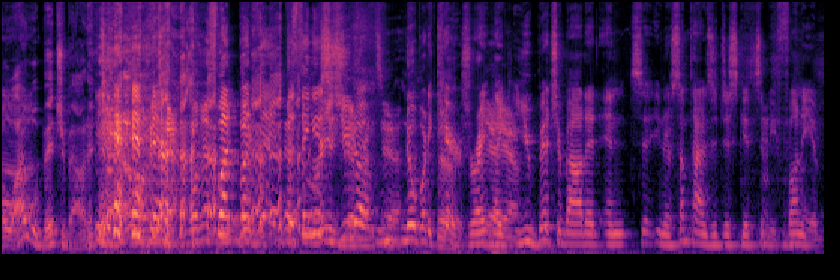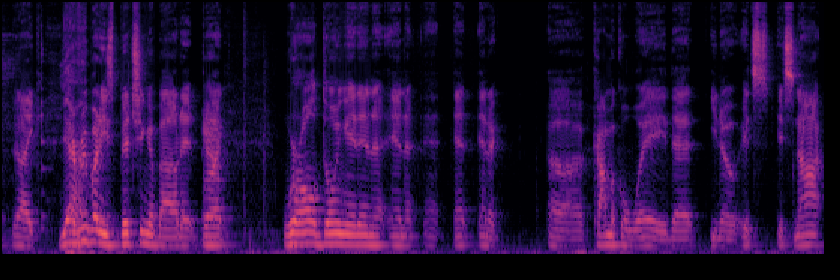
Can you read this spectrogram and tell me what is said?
Oh, I will bitch about it. yeah. Well, that's but the- but that's the, the the thing is, is you know yeah. nobody cares, right? Yeah, like yeah. you bitch about it, and you know sometimes it just gets to be funny. Like Yeah. everybody's bitching about it, but Yeah. we're all doing it in a in a in, in a uh, comical way that you know it's it's not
